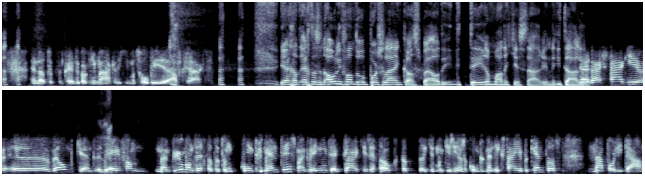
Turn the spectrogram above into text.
en dat kun je natuurlijk ook niet maken, dat je iemands hobby afkraakt. Jij gaat echt als een olifant door een porseleinkast bij al die, die tere mannetjes daar in Italië. Ja, daar sta ik hier wel bekend. Ja. Een van, mijn buurman zegt dat het een compliment is, maar ik weet niet. En Klaartje zegt ook dat, dat je moet je zien als een compliment. Ik sta hier bekend als Napolitaan.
